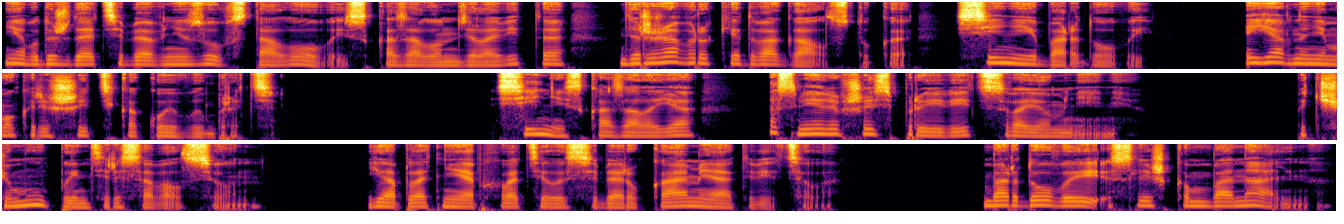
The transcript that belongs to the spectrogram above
«Я буду ждать тебя внизу, в столовой», — сказал он деловито, держа в руке два галстука, синий и бордовый, и явно не мог решить, какой выбрать. «Синий», — сказала я, осмелившись проявить свое мнение. «Почему?» — поинтересовался он. Я плотнее обхватила себя руками и ответила. «Бордовый слишком банально.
